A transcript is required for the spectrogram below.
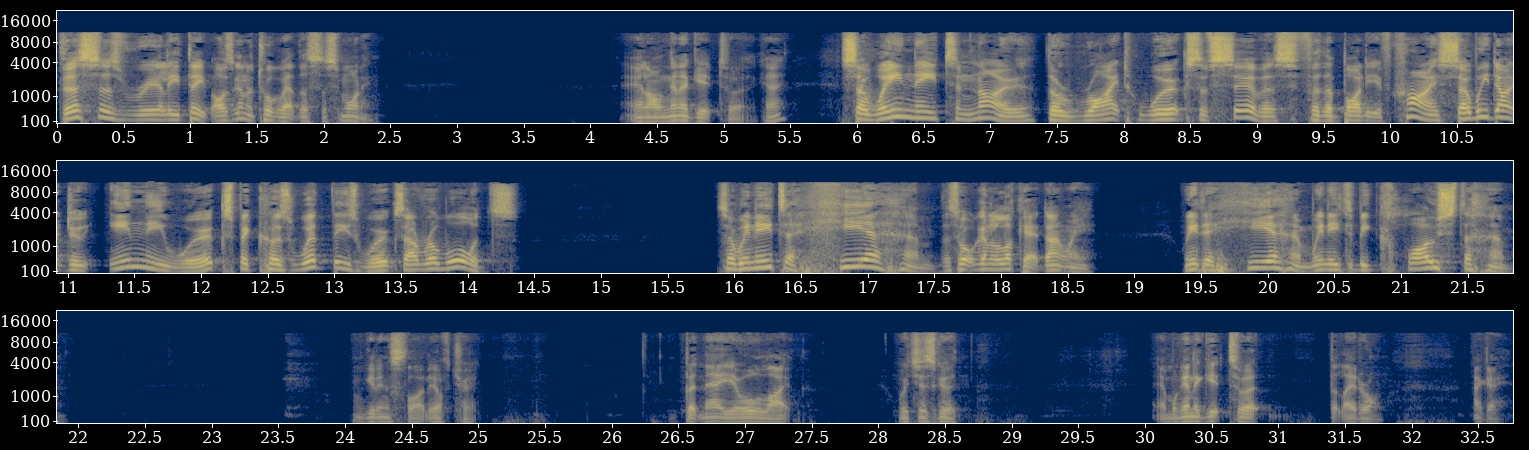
This is really deep. I was going to talk about this this morning, and I'm going to get to it, okay? So we need to know the right works of service for the body of Christ so we don't do any works because with these works are rewards. So we need to hear him. That's what we're going to look at, don't we? We need to hear him. We need to be close to him. I'm getting slightly off track. But now you're all like, which is good. And we're going to get to it, but later on. Okay.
